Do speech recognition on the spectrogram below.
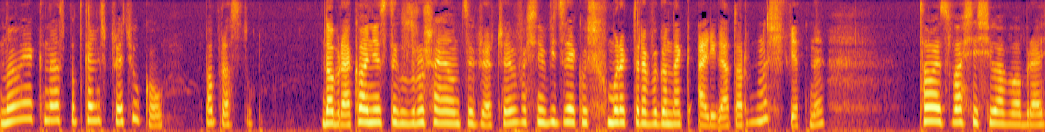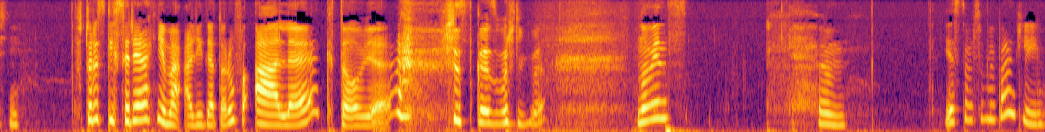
no jak na spotkaniu z przyjaciółką. Po prostu. Dobra, koniec tych wzruszających rzeczy. Właśnie widzę jakąś chmurę, która wygląda jak aligator. No świetne. To jest właśnie siła wyobraźni. W tureckich serialach nie ma aligatorów, ale kto wie, wszystko jest możliwe. No więc hmm, jestem sobie w Anglii.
